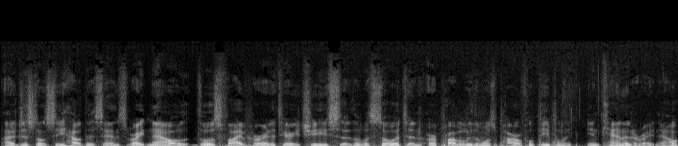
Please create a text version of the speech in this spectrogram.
I just don't see how this ends. Right now, those five hereditary chiefs of the Wet'suwet'en are probably the most powerful people in, in, Canada right now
